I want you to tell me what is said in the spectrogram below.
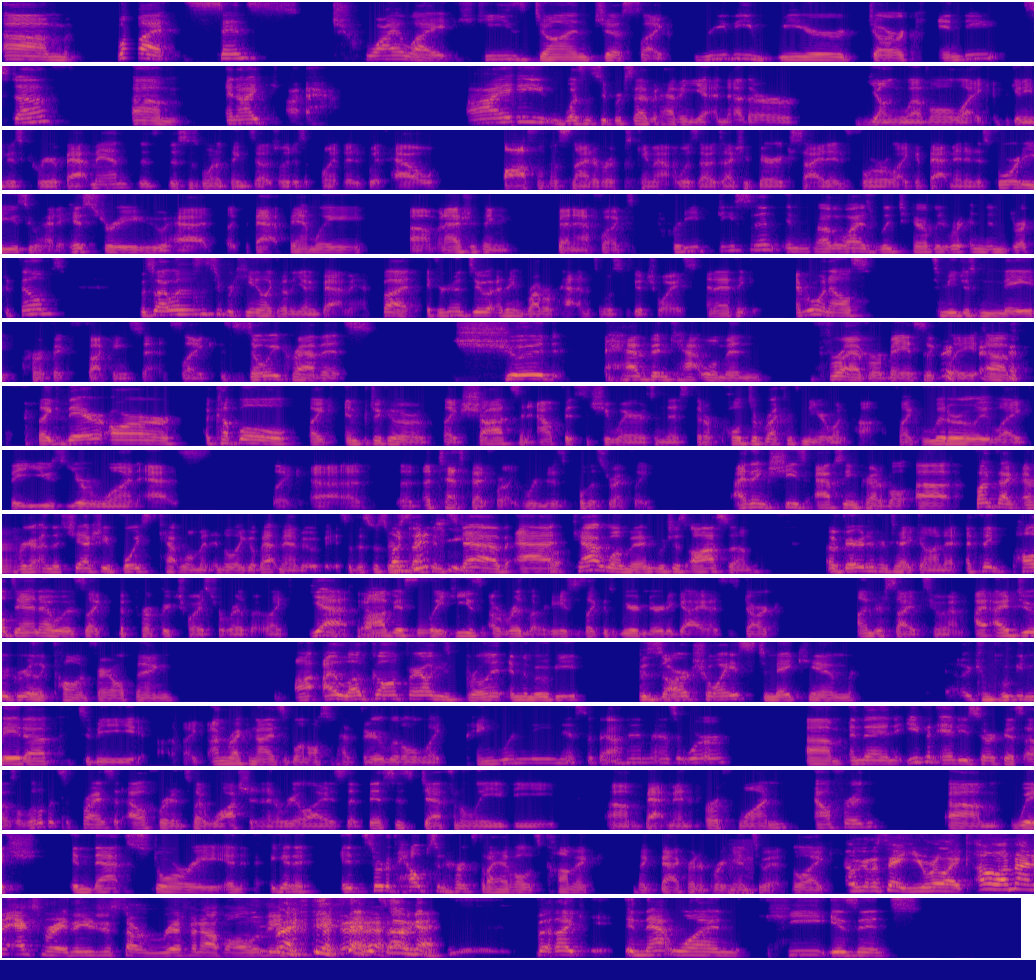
Um, but since Twilight, he's done just like really weird, dark indie stuff. Um, and I, I, I wasn't super excited about having yet another young level, like beginning of his career Batman. This, this is one of the things I was really disappointed with how awful the Snyderverse came out. Was I was actually very excited for like a Batman in his 40s who had a history, who had like the Bat family. Um, and I actually think Ben Affleck's pretty decent in otherwise really terribly written and directed films. But so I wasn't super keen on like another young Batman. But if you're gonna do it, I think Robert Pattinson was a good choice. And I think everyone else to me just made perfect fucking sense. Like Zoe Kravitz should have been Catwoman forever, basically. um, like there are a couple like in particular like shots and outfits that she wears in this that are pulled directly from the year one comic like literally like they use year one as like uh, a, a test bed for like we're gonna just pull this directly I think she's absolutely incredible. Uh, fun fact, I've forgotten that she actually voiced Catwoman in the Lego Batman movie. So this was her oh, second stab at oh. Catwoman, which is awesome. A very different take on it. I think Paul Dano was like the perfect choice for Riddler. Like, yeah, yeah. obviously he's a Riddler. He's just like this weird nerdy guy who has this dark underside to him. I, I do agree with the Colin Farrell thing. I, I love Colin Farrell. He's brilliant in the movie. Bizarre choice to make him completely made up to be like unrecognizable and also have very little like penguininess about him, as it were. Um, and then even Andy Serkis, I was a little bit surprised at Alfred until I watched it and I realized that this is definitely the um, Batman Earth One Alfred, um, which in that story, and again, it it sort of helps and hurts that I have all this comic like background to bring into it. But like I was gonna say, you were like, "Oh, I'm not an expert," and then you just start riffing up all of these. Right. it's okay. But like in that one, he isn't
